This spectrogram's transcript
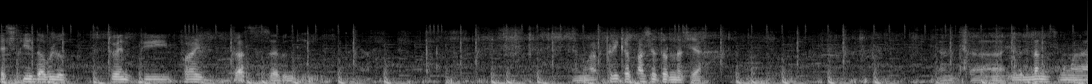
HTW 25.17 Yung mga free capacitor na siya. Yan sa ilan lang sa mga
